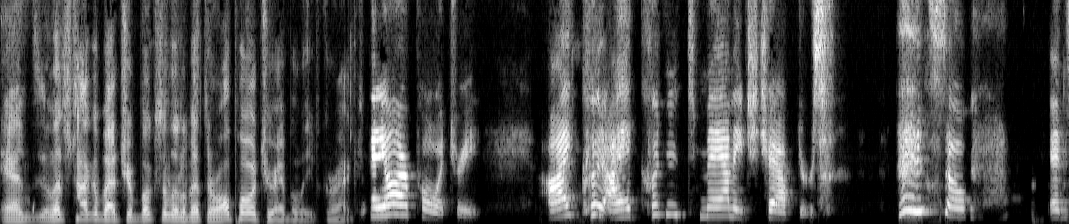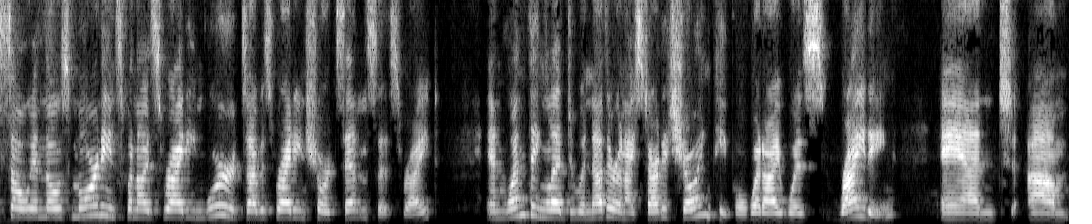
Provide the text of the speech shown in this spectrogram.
and let's talk about your books a little bit they're all poetry i believe correct They are poetry. I could I couldn't manage chapters, so and so in those mornings when I was writing words, I was writing short sentences, right? And one thing led to another, and I started showing people what I was writing, and um,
